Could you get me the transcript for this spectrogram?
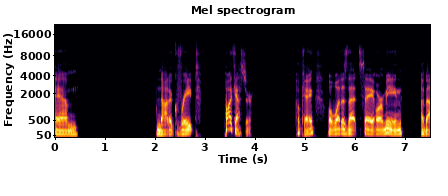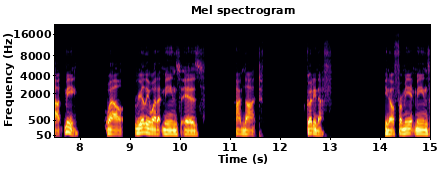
am not a great podcaster. Okay. Well, what does that say or mean about me? Well, really what it means is I'm not good enough. You know, for me, it means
